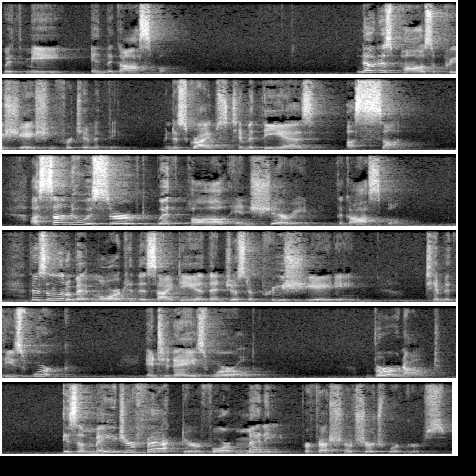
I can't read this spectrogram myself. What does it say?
with me in the gospel. Notice Paul's appreciation for Timothy and describes Timothy as a son. A son who has served with Paul in sharing the gospel. There's a little bit more to this idea than just appreciating Timothy's work. In today's world, burnout is a major factor for many professional church workers.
